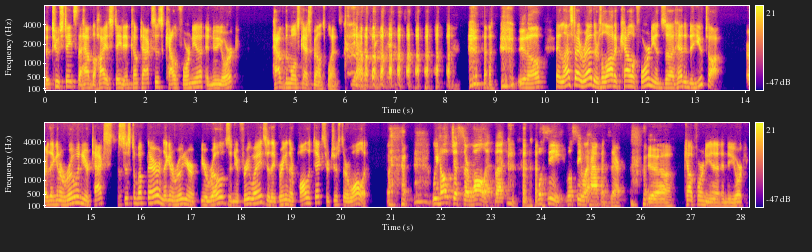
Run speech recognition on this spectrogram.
the two states that have the highest state income taxes, California and New York, have the most cash balance plans. Yeah. you know, and last I read, there's a lot of Californians uh, heading to Utah. Are they going to ruin your tax system up there? And they're going to ruin your your roads and your freeways? Are they bringing their politics or just their wallet? we hope just their wallet, but we'll see. We'll see what happens there. yeah, California and New York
